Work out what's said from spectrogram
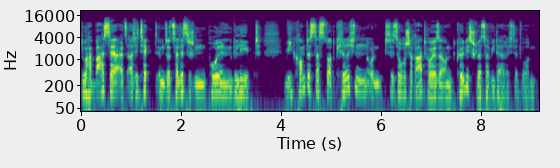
du hast ja als Architekt im sozialistischen Polen gelebt. Wie kommt es, dass dort Kirchen und historische Rathäuser und Königsschlösser wieder errichtet wurden?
